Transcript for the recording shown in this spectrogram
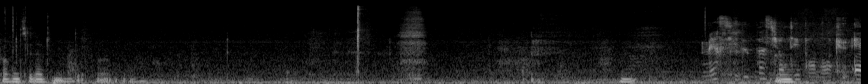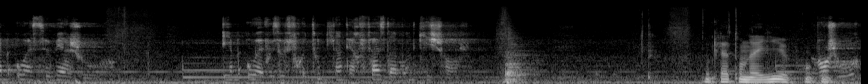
Par contre, c'est la toute. Merci de patienter pendant que MOA se met à jour. MOA vous offre toute l'interface d'un monde qui change. Donc là, ton AI euh, prend. Bonjour,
